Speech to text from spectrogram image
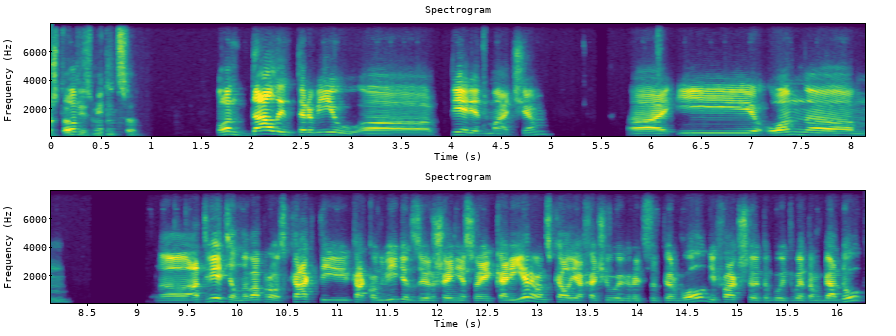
что-то изменится. Он дал интервью э, перед матчем, э, и он э, ответил на вопрос, как, ты, как он видит завершение своей карьеры. Он сказал, я хочу выиграть Супербол. Не факт, что это будет в этом году,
